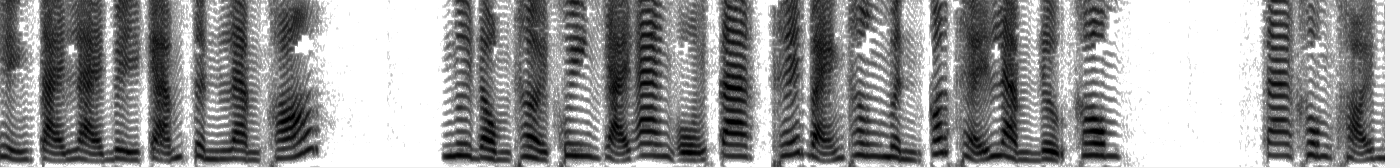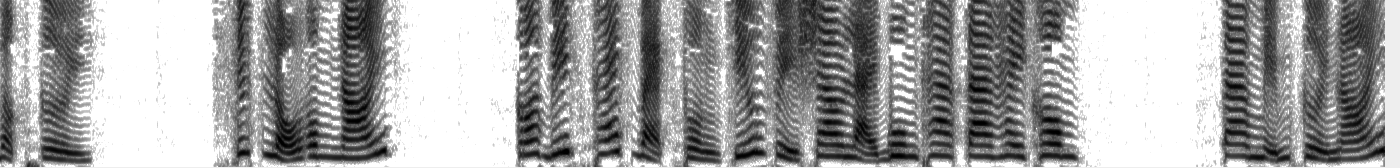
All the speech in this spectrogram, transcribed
Hiện tại lại bị cảm tình làm khó. Ngươi đồng thời khuyên giải an ủi ta, thế bản thân mình có thể làm được không? Ta không khỏi bật cười. Xích lỗ ông nói. Có biết thác bạc thuần chiếu vì sao lại buông tha ta hay không? Ta mỉm cười nói.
